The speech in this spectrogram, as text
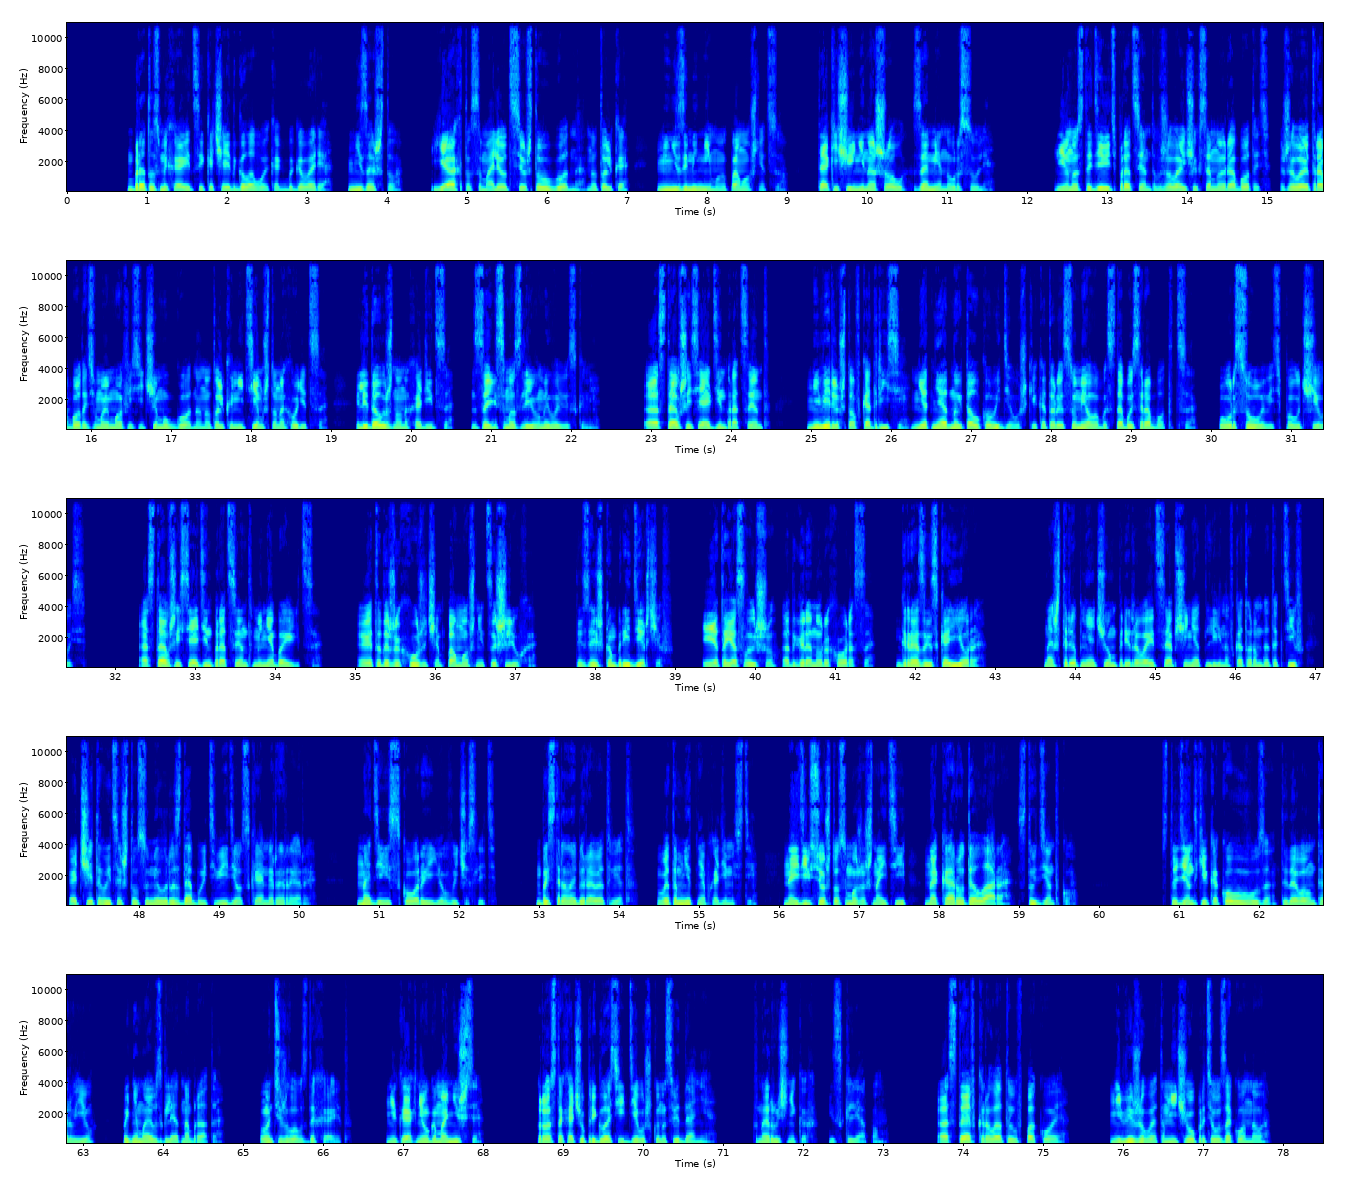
Брат усмехается и качает головой, как бы говоря, «Ни за что. Яхту, самолет, все что угодно, но только не незаменимую помощницу. Так еще и не нашел замену Урсуле. 99% желающих со мной работать желают работать в моем офисе чем угодно, но только не тем, что находится или должно находиться за их смазливыми вывесками. А оставшийся 1% не верю, что в Кадрисе нет ни одной толковой девушки, которая сумела бы с тобой сработаться. У Урсулы ведь получилось. Оставшийся один процент меня боится. Это даже хуже, чем помощница шлюха. Ты слишком придирчив. И это я слышу от Гранура Хороса, грозы Скайора. Наш треп ни о чем прерывает сообщение от Лина, в котором детектив отчитывается, что сумел раздобыть видео с камеры Реры. Надеюсь, скоро ее вычислить. Быстро набираю ответ. В этом нет необходимости. Найди все, что сможешь найти, на Кару де Лара, студентку. Студентке какого вуза ты давал интервью? Поднимаю взгляд на брата. Он тяжело вздыхает. Никак не угомонишься? Просто хочу пригласить девушку на свидание. В наручниках и с кляпом. Оставь крылатую в покое. Не вижу в этом ничего противозаконного.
